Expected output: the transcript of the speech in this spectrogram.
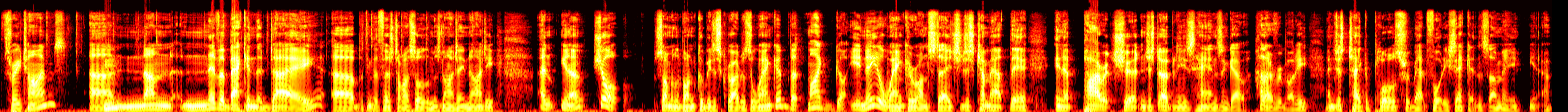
three times. Uh, mm. None, never back in the day. Uh, I think the first time I saw them was 1990. And, you know, sure, Simon Le Bon could be described as a wanker, but my God, you need a wanker on stage to just come out there in a pirate shirt and just open his hands and go, hello, everybody, and just take applause for about 40 seconds. I mean, you know,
